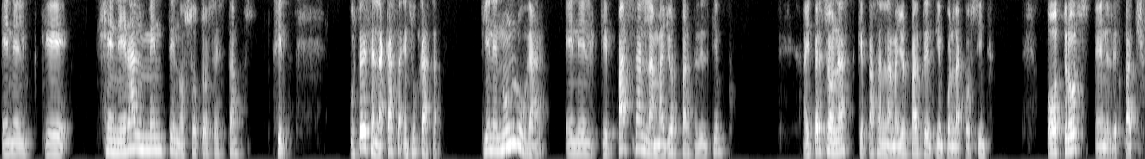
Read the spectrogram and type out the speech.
en el que generalmente nosotros estamos. Es decir, ustedes en la casa, en su casa, tienen un lugar en el que pasan la mayor parte del tiempo. Hay personas que pasan la mayor parte del tiempo en la cocina, otros en el despacho,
